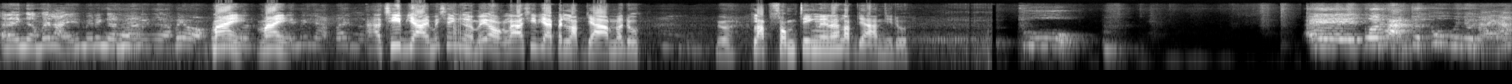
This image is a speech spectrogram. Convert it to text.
อะไรเหงื่อไม่ไหลไม่ได้เงินนะเหงื่อไม่ออกไม่ไม่ ไม่อยากได้เงินอาชีพยายไม่ใช่เหงื่อไม่ออกแล้วอาชีพยายเป็นหลับยามแล้วดู ดู หลับสมจริงเลยนะ หลับยามนี่ดู ทูบเอตัวฐานจุดทูบมันอยู่ไหนอะ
